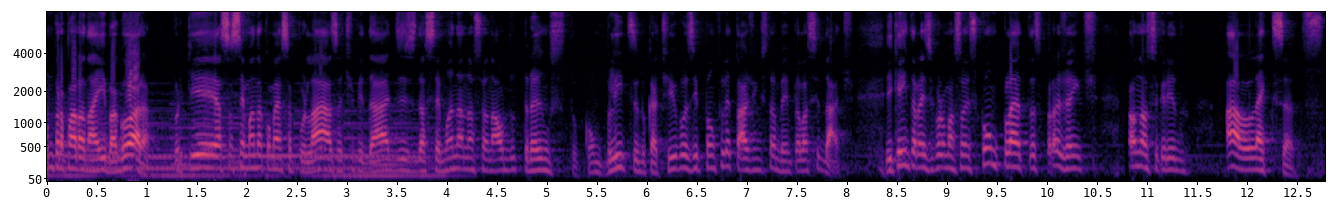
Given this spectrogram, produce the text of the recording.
Vamos para Paranaíba agora, porque essa semana começa por lá as atividades da Semana Nacional do Trânsito, com blitz educativas e panfletagens também pela cidade. E quem traz informações completas para a gente é o nosso querido Alex Santos.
